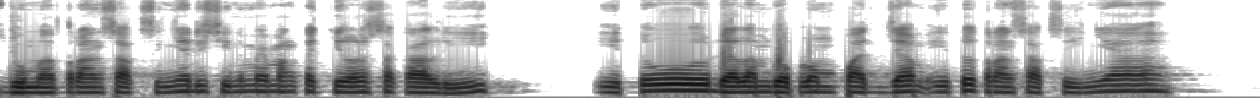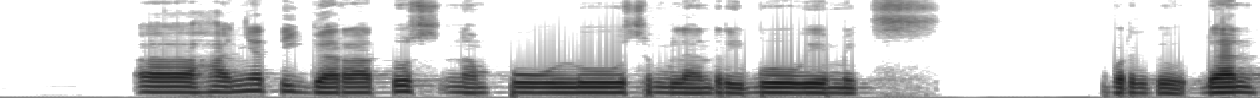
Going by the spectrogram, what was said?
jumlah transaksinya di sini memang kecil sekali. Itu dalam 24 jam itu transaksinya uh, hanya 369.000 WMX seperti itu. Dan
